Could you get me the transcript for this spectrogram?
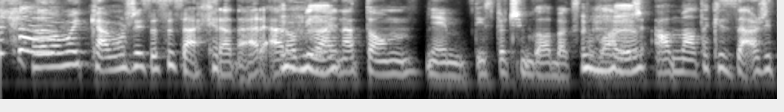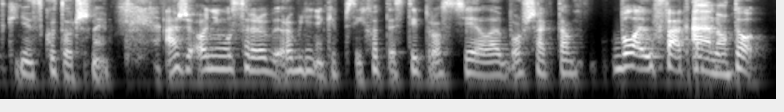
Lebo môj kamoš je zase záchranár a robil mm-hmm. aj na tom, neviem, dispečím Globax to bola, mm-hmm. ale mal také zážitky neskutočné. A že oni museli robiť, robiť nejaké psychotesty proste, lebo však tam volajú fakt Áno. to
